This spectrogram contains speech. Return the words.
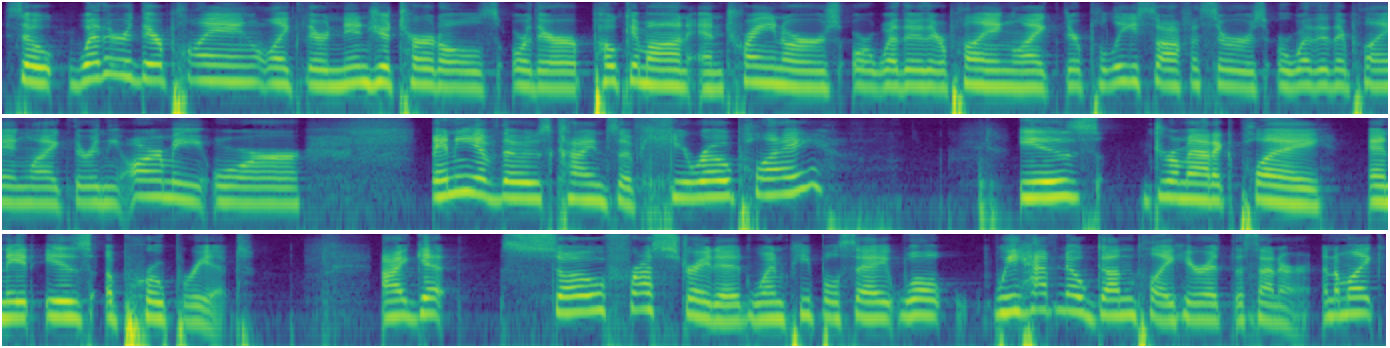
So, whether they're playing like they're Ninja Turtles or they're Pokemon and trainers, or whether they're playing like they're police officers, or whether they're playing like they're in the army, or any of those kinds of hero play is dramatic play and it is appropriate. I get so frustrated when people say, well, we have no gunplay here at the center. And I'm like,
